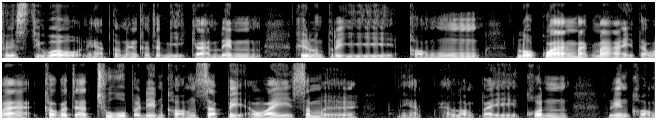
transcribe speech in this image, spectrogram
Festival นะครับ ตรงนั้นก็จะมีการเล่นเครื่องดนตรีของโลกกว้างมากมาย แต่ว่าเขาก็จะชูประเด็นของซาเปะเอาไว้เสมอนะครับลองไปค้นเรื่องของ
